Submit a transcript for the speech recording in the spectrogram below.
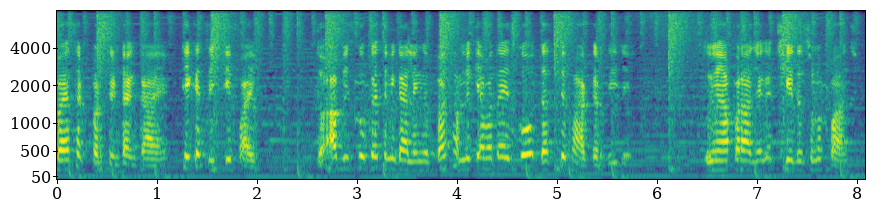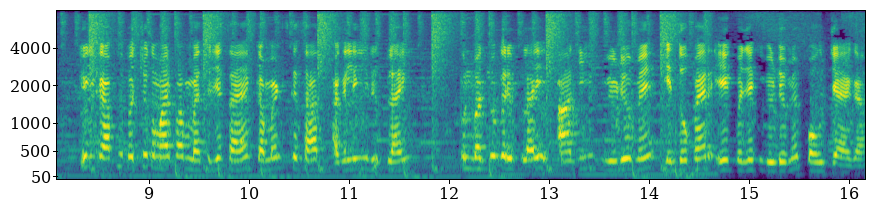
पैंसठ परसेंट अंक आए, ठीक है, सिक्सटी फाइव। तो अब इसको कैसे निकालेंगे? बस हमने क्या बताया, इसको दस से भाग कर दीजिए। तो यहाँ पर आ जाएगा छह दशमलव पाँच। क्योंकि काफ़ी बच्चों को हमारे पास मैसेजेस आए हैं कमेंट्स के साथ अगली रिप्लाई उन बच्चों का रिप्लाई आज ही वीडियो में दोपहर एक बजे की वीडियो में पहुँच जाएगा।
